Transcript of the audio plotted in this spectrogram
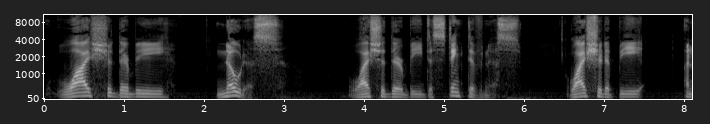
Why should there be notice? Why should there be distinctiveness? Why should it be an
